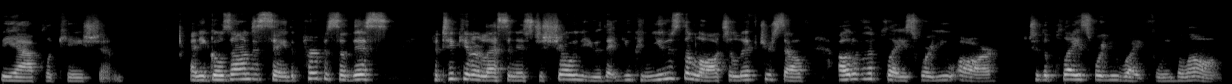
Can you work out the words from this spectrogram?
the application. And he goes on to say the purpose of this particular lesson is to show you that you can use the law to lift yourself out of the place where you are to the place where you rightfully belong.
